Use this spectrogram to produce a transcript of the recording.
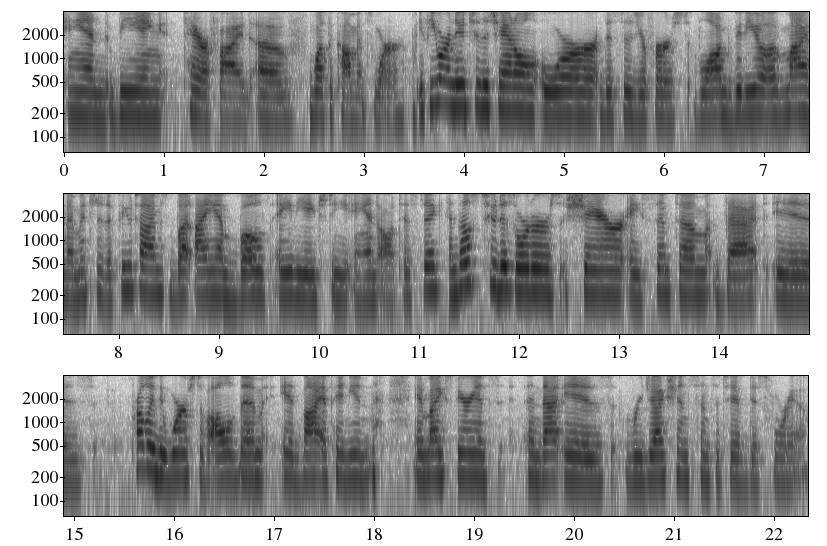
and being terrified of what the comments were. If you are new to the channel, channel or this is your first vlog video of mine. I mentioned it a few times, but I am both ADHD and autistic. And those two disorders share a symptom that is probably the worst of all of them in my opinion, in my experience, and that is rejection sensitive dysphoria.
